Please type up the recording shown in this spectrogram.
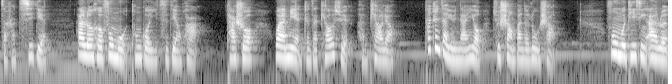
早上七点，艾伦和父母通过一次电话。他说外面正在飘雪，很漂亮。他正在与男友去上班的路上。父母提醒艾伦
